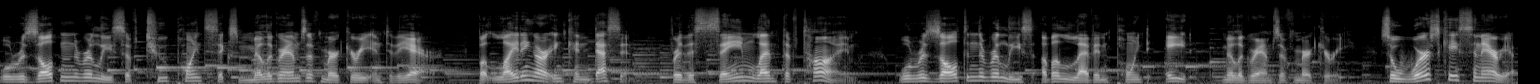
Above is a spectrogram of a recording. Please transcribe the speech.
will result in the release of 2.6 milligrams of mercury into the air but lighting our incandescent for the same length of time will result in the release of 11.8 milligrams of mercury. So worst case scenario,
